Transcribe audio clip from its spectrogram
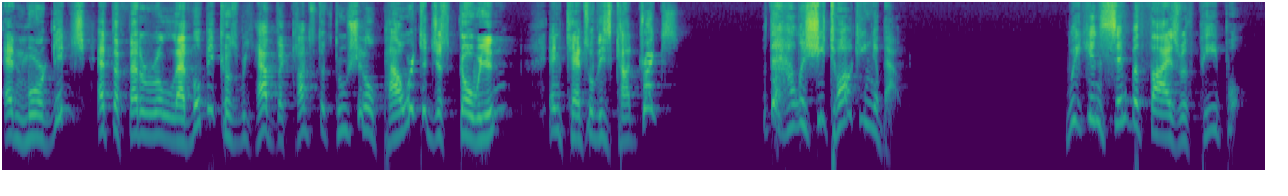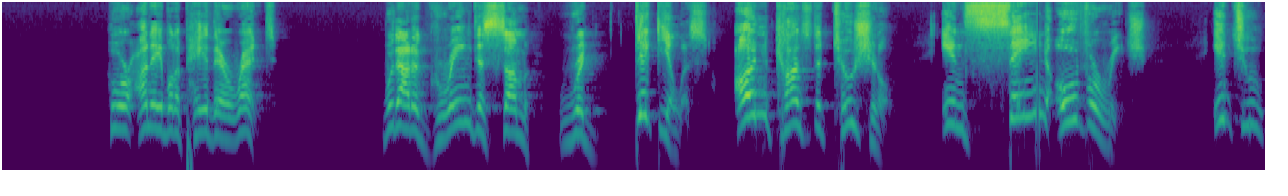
and mortgage at the federal level because we have the constitutional power to just go in and cancel these contracts? What the hell is she talking about? We can sympathize with people who are unable to pay their rent without agreeing to some ridiculous, unconstitutional, insane overreach into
